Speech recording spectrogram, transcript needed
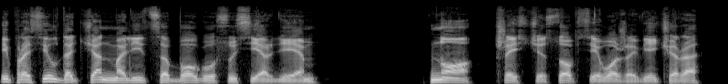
и просил датчан молиться Богу с усердием. Но в шесть часов всего же вечера,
